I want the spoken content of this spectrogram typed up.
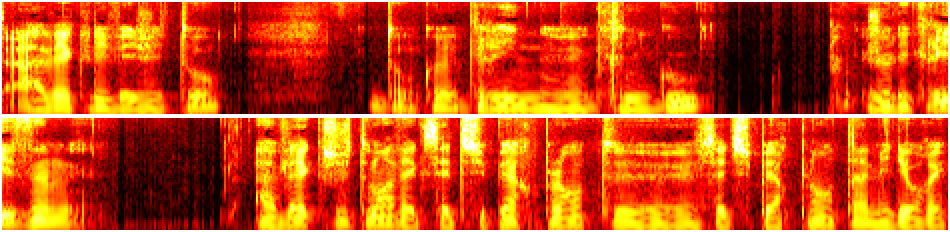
avec les végétaux. Donc euh, green euh, green goo, je les grise avec justement avec cette super plante cette super plante améliorée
